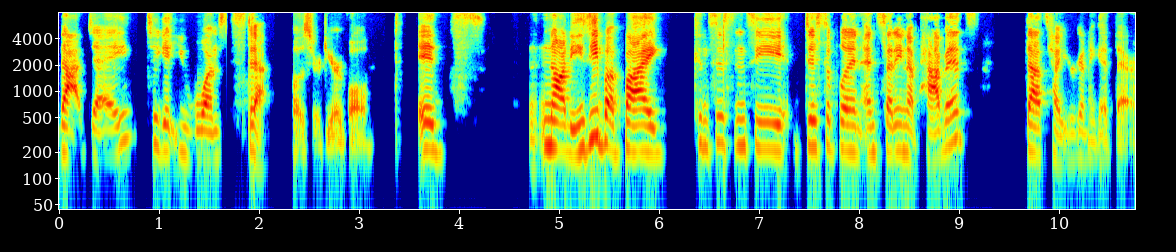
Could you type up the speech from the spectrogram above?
that day to get you one step closer to your goal. It's not easy, but by consistency, discipline, and setting up habits, that's how you're going to get there.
